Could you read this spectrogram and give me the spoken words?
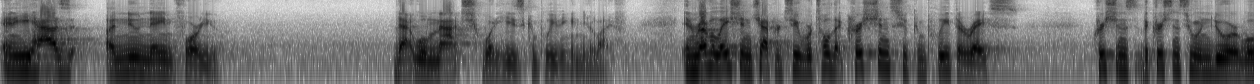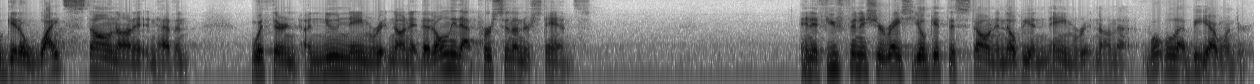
And he has a new name for you that will match what he's completing in your life. In Revelation chapter 2, we're told that Christians who complete the race, Christians, the Christians who endure, will get a white stone on it in heaven with their, a new name written on it that only that person understands. And if you finish your race, you'll get this stone and there'll be a name written on that. What will that be, I wonder?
